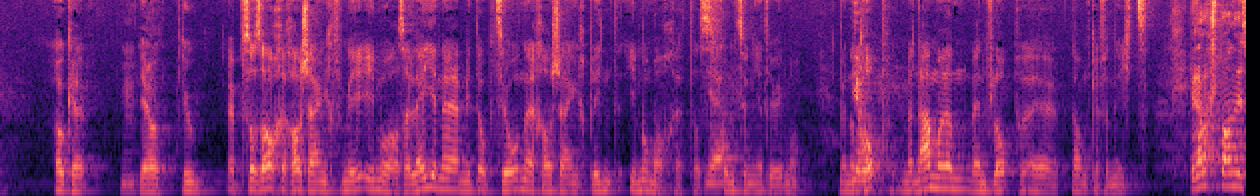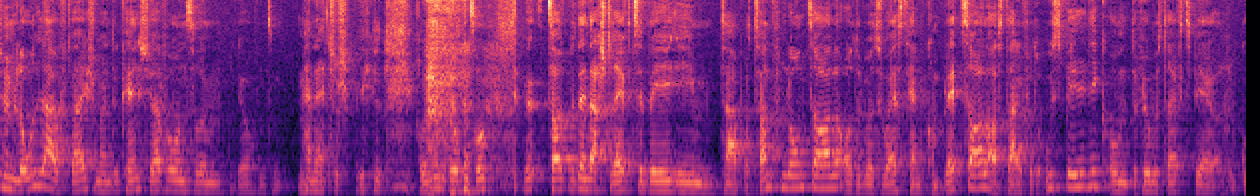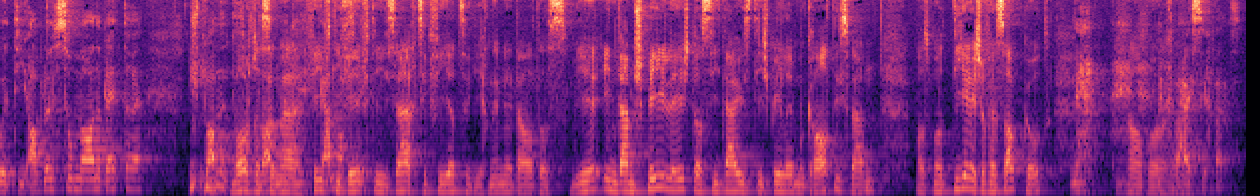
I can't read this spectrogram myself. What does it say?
Okay. Mhm. Ja, du, so Sachen kannst du eigentlich für mich immer, also Leihen mit Optionen kannst du eigentlich blind immer machen. Das ja. funktioniert ja immer. Wenn er top, wir nehmen ihn, wenn Flop, äh, danke für nichts. Ich bin auch gespannt, wie es mit dem Lohn läuft, weißt du? Ich meine, du kennst ja von unserem, ja, unserem Managerspiel. Ich komme wieder darauf zurück. Zahlt man dann auch der FCB ihm 10% vom Lohn zahlen oder würde West Ham komplett zahlen als Teil von der Ausbildung und dafür muss der FCB eine gute Ablösesumme anblättern? Spannend. Machst du so eine 50-50, 60-40? Ich nehme nicht an, dass wie in diesem Spiel ist, dass die, die Spieler immer gratis werden, was mir tierisch auf den Sack geht. Ja, aber, ich weiß, ich weiß.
